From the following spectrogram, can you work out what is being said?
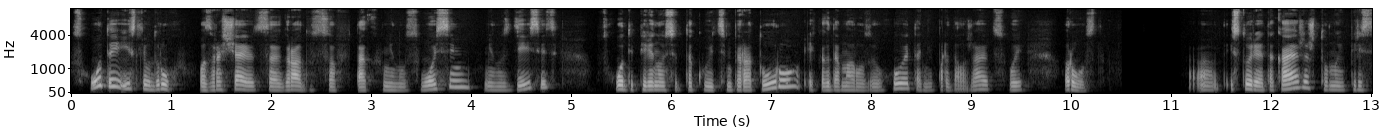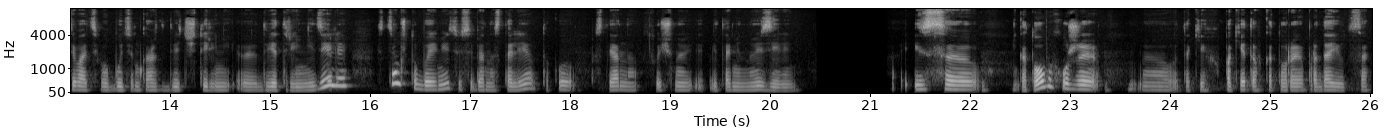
Всходы, если вдруг возвращаются градусов так минус 8, минус 10, всходы переносят такую температуру, и когда морозы уходят, они продолжают свой рост. А, история такая же, что мы пересевать его будем каждые 2-3 э, недели с тем, чтобы иметь у себя на столе такую постоянно сочную витаминную зелень. Из э, готовых уже э, таких пакетов, которые продаются,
